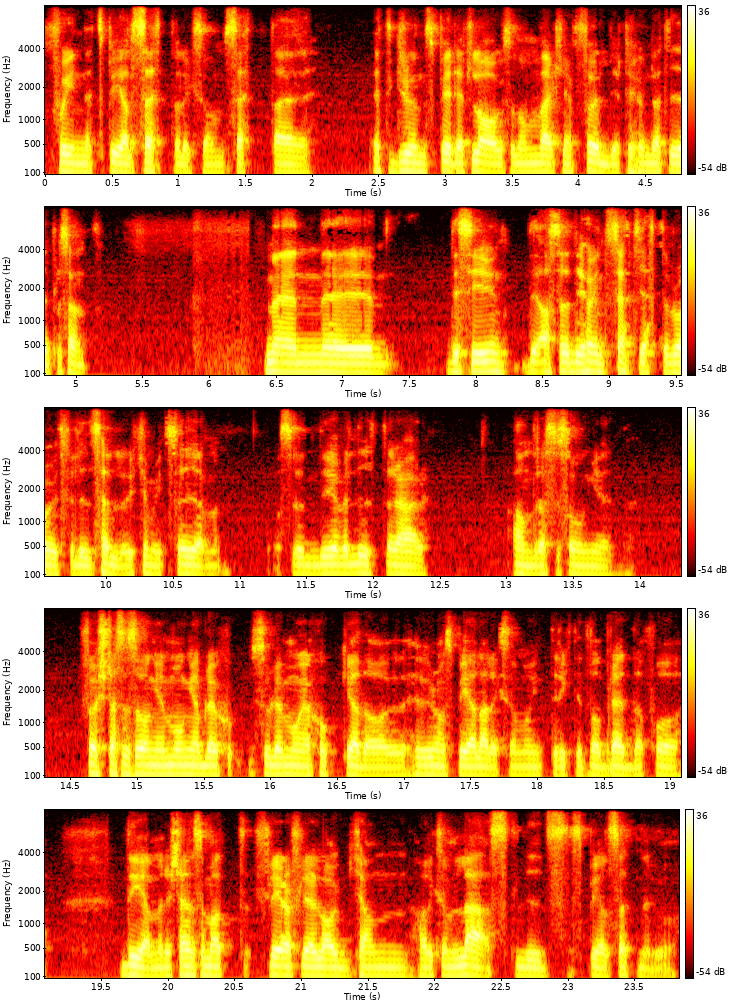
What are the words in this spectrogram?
få in ett spelsätt och liksom sätta ett grundspel i ett lag som de verkligen följer till 110 procent. Men eh, det, ser ju inte, alltså, det har inte sett jättebra ut för Leeds heller, det kan man inte säga. Men alltså, det är väl lite det här andra säsongen. Första säsongen många blev, så blev många chockade av hur de spelar liksom, och inte riktigt var beredda på det. Men det känns som att fler och fler lag kan ha liksom läst Leeds spelsätt nu och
